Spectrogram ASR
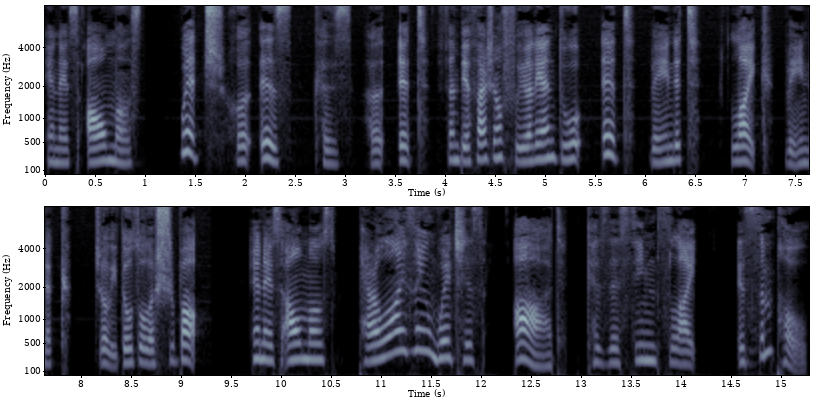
And it's almost which 和 is cause 和 it 分别发生辅元连读，it 尾音的 t like 尾音的 k。这里都做了失爆。And it's almost paralyzing, which is odd, because it seems like it's simple.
